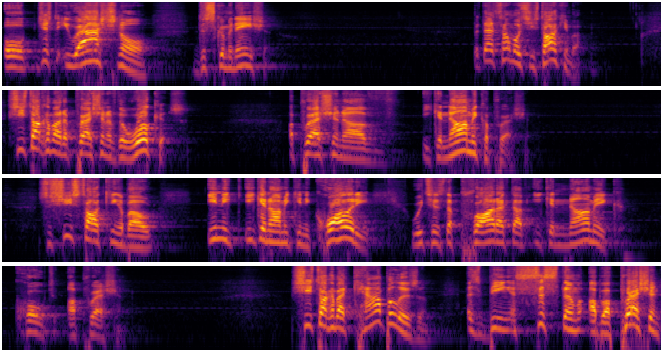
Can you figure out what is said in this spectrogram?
or just irrational discrimination. But that's not what she's talking about. She's talking about oppression of the workers, oppression of economic oppression. So she's talking about in economic inequality, which is the product of economic, quote, oppression. She's talking about capitalism as being a system of oppression.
